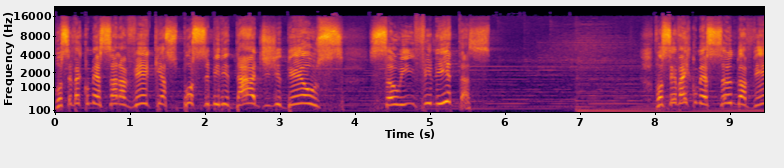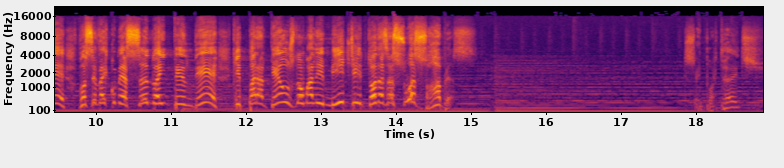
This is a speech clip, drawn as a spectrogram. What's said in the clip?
você vai começar a ver que as possibilidades de Deus são infinitas. Você vai começando a ver, você vai começando a entender que para Deus não há limite em todas as suas obras. Isso é importante.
